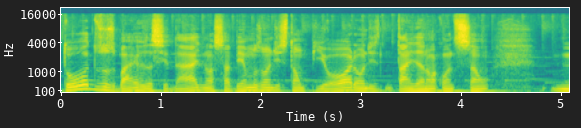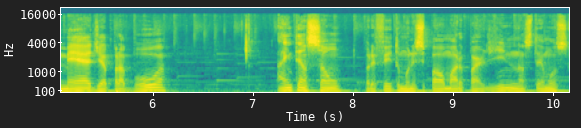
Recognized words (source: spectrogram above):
todos os bairros da cidade, nós sabemos onde estão pior, onde está ainda numa condição média para boa. A intenção do prefeito municipal Mário Pardini, nós temos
